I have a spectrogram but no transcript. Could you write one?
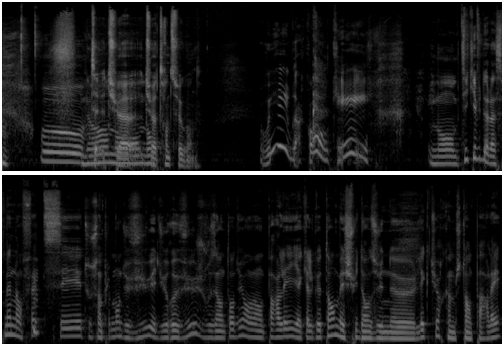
Oh. Non, tu, mon- as, mon- tu as 30 secondes. Oui, d'accord, ok. Mon petit kiff de la semaine, en fait, c'est tout simplement du vu et du revu. Je vous ai entendu en parler il y a quelques temps, mais je suis dans une euh, lecture comme je t'en parlais.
